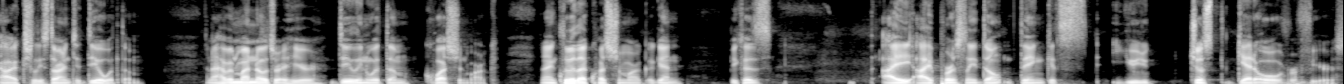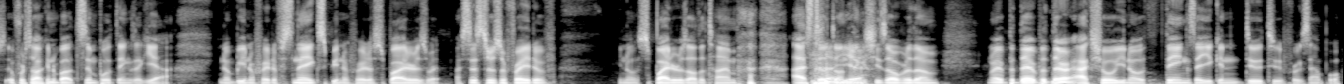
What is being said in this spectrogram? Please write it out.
actually starting to deal with them. And I have in my notes right here, dealing with them, question mark. And I include that question mark again because I I personally don't think it's you just get over fears. If we're talking about simple things like yeah, you know, being afraid of snakes, being afraid of spiders, right? My sister's afraid of you know spiders all the time. I still don't Yeah. think she's over them, right? But there, but there are Mhm. actual you know things that you can do to, for example,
